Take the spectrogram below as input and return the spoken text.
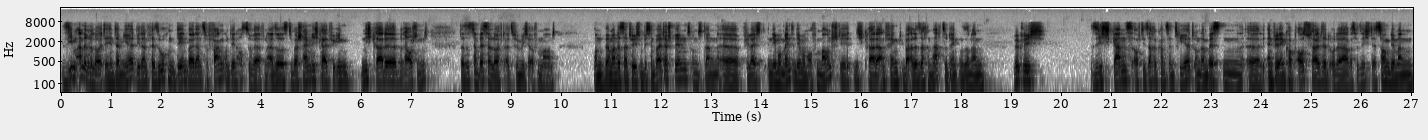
sieben andere Leute hinter mir, die dann versuchen, den Ball dann zu fangen und den auszuwerfen. Also ist die Wahrscheinlichkeit für ihn nicht gerade berauschend, dass es dann besser läuft als für mich auf dem Mount. Und wenn man das natürlich ein bisschen weiterspinnt und dann äh, vielleicht in dem Moment, in dem man auf dem Mount steht, nicht gerade anfängt, über alle Sachen nachzudenken, sondern wirklich sich ganz auf die Sache konzentriert und am besten äh, entweder den Kopf ausschaltet oder was weiß ich, der Song, den man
